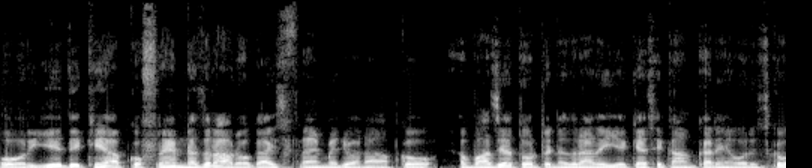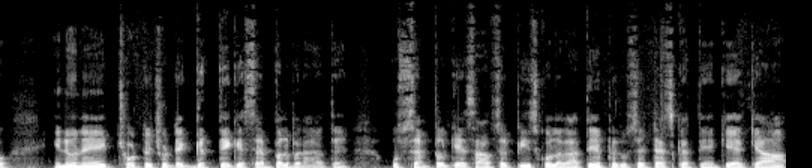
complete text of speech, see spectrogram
और ये देखें, आपको फ्रेम नज़र आ रहा होगा, इस फ्रेम में जो है ना, आपको वाजिया तौर पे नज़र आ रही है कैसे काम कर रहे हैं और इसको इन्होंने एक छोटे छोटे गत्ते के सैंपल बनाए होते हैं। उस सैंपल के हिसाब से पीस को लगाते हैं, फिर उसे टेस्ट करते हैं कि क्या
